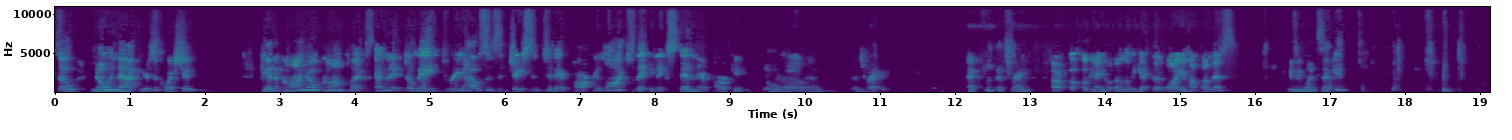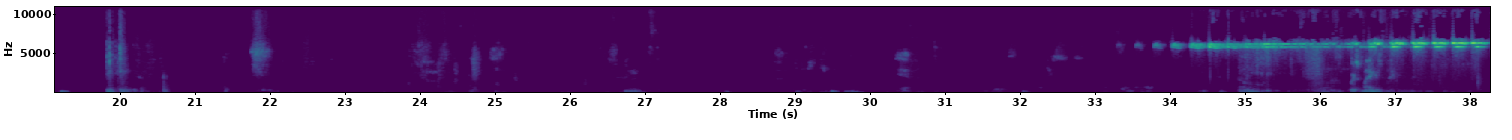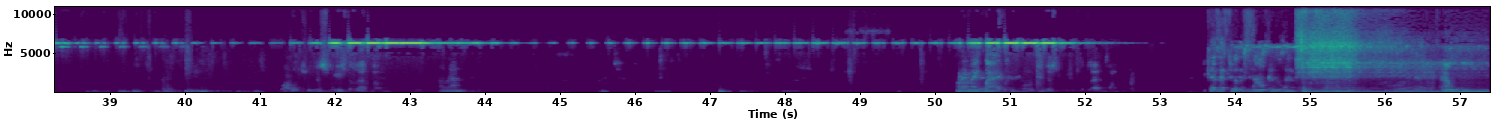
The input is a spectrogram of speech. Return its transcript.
So, knowing that, here's a question Can a condo complex eminent domain three houses adjacent to their parking lot so they can extend their parking? No. That's right. Excellent, that's right. Uh, okay, hold on, let me get the volume up on this. Give me one second. Oh. Where's my I, what? Because that's where the sound comes out. Sound.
